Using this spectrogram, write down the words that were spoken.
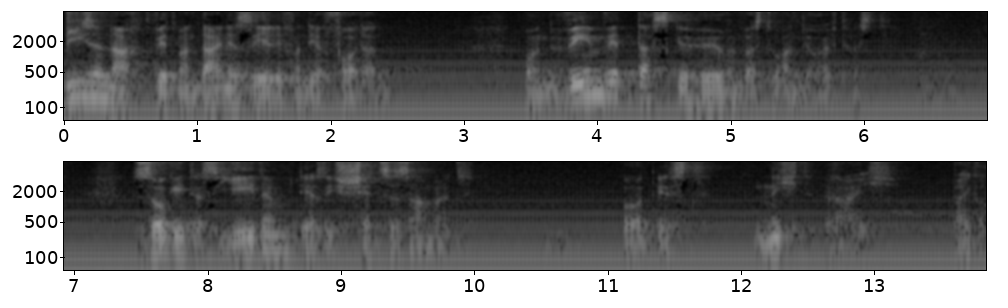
diese Nacht wird man deine Seele von dir fordern. Und wem wird das gehören, was du angehäuft hast? So geht es jedem, der sich Schätze sammelt und ist nicht reich bei Gott.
